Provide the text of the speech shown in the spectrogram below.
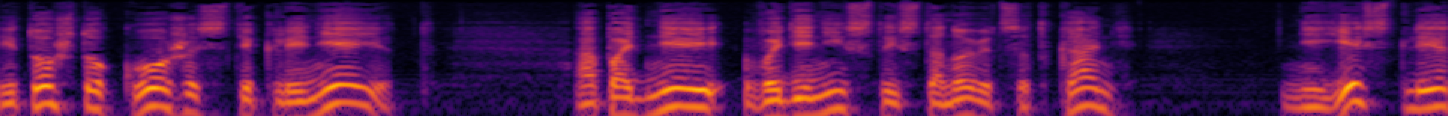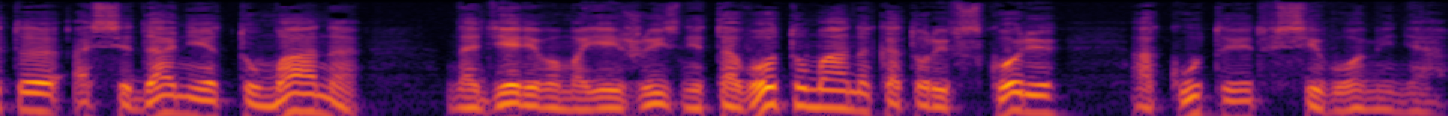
И то, что кожа стекленеет, а под ней водянистой становится ткань, не есть ли это оседание тумана — на дерево моей жизни того тумана, который вскоре окутает всего меня.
